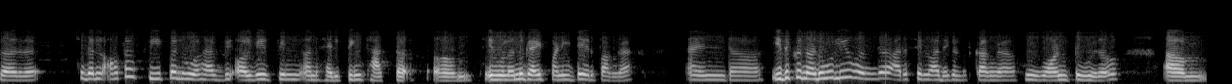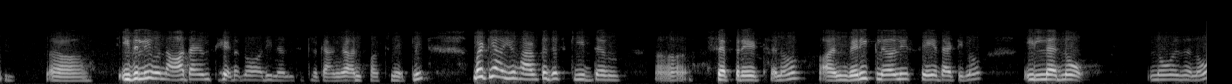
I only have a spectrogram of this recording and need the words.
sir so there lot of people who have be always been an helping factor இவங்களை வந்து கைட் பண்ணிகிட்டே இருப்பாங்க. அண்ட் இதுக்கு நடுவுலையும் வந்து அரசியல்வாதிகள் இருக்காங்க ஹூ வாண்ட் டு யூனோ இதுலேயும் வந்து ஆதாயம் தேடணும் அப்படின்னு நினச்சிட்டு இருக்காங்க unfortunately but yeah you have to just keep them separate you know and very clearly say that you know இல்லை நோ நோ இஸ் நோ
